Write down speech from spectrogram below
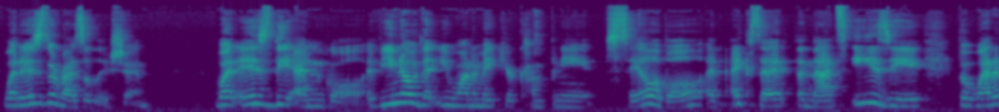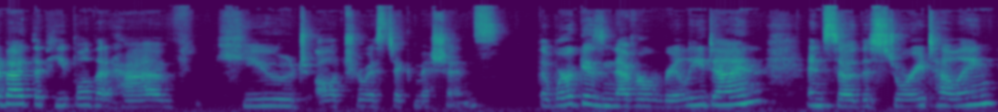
what is the resolution? What is the end goal? If you know that you want to make your company saleable and exit, then that's easy. But what about the people that have huge altruistic missions? The work is never really done. And so the storytelling,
